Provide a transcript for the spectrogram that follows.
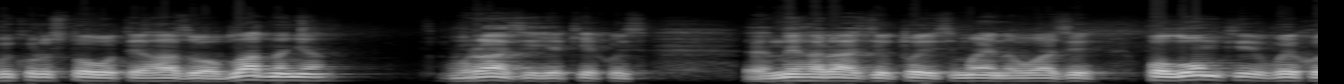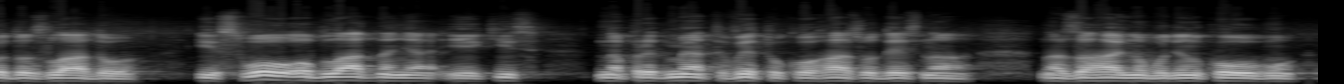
використовувати газове обладнання в разі якихось е, негараздів, тобто має на увазі поломки, виходу з ладу і свого обладнання, і якісь на предмет витоку газу десь на, на загальнобудинковому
